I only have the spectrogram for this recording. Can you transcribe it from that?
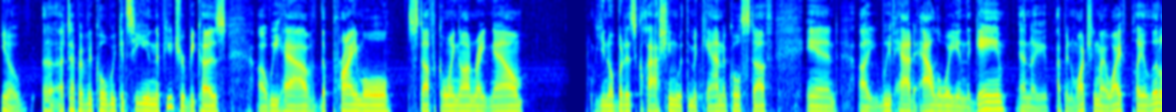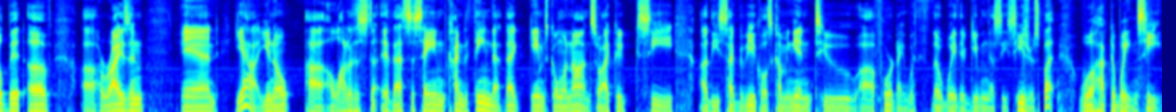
you know a, a, type of vehicle we could see in the future because uh, we have the primal stuff going on right now you know but it's clashing with the mechanical stuff. And uh, we've had Aloy in the game and I, have been watching my wife play a little bit of uh, horizon. And yeah you know uh, a lot of this stuff that's the same kind of theme that that game's going on. So i could see uh, these type of vehicles coming into uh, fortnite with the way they're giving us these teasers but we'll have to wait and see.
